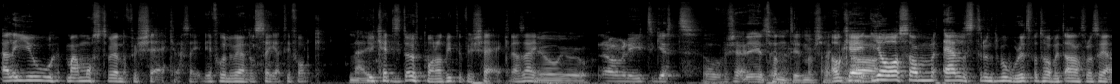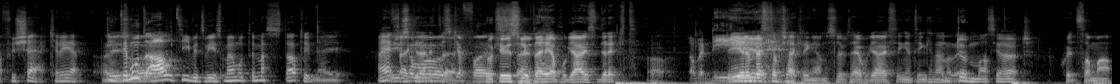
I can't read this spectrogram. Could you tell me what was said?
Eller jo, man måste väl ändå försäkra sig. Det får vi väl ändå säga till folk. Vi Nej. kan inte sitta och uppmana att inte försäkra sig. Jo, jo, jo. ja, men det är ju inte gött att försäkra Det är sig. töntigt med försäkringar. Okej, Ja. jag som äldst runt bordet får ta mitt ansvar och säga försäkra er. det är inte mot allt givetvis, men mot det mesta typ. Nej. Det är Nej. ju som att skaffa Då ett kan vi sluta heja på guys direkt. Ja, men Det är den bästa försäkringen. Sluta heja på guys. ingenting kan hända det dig. dummaste jag hört. Skitsamma.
